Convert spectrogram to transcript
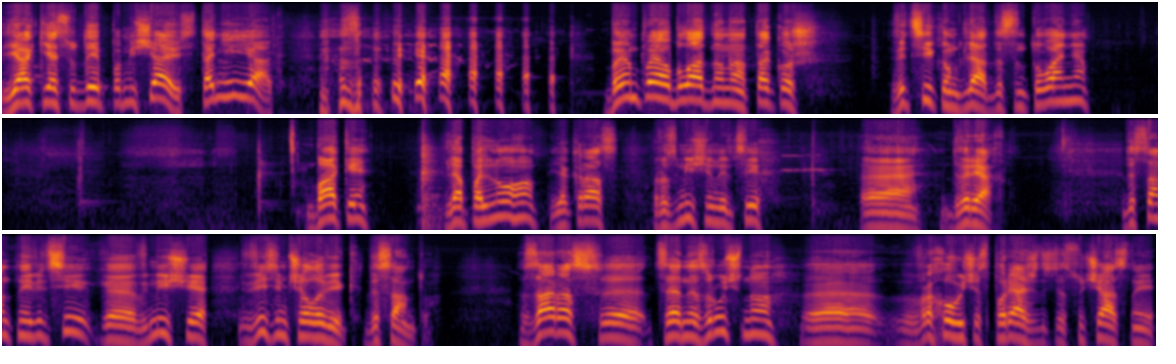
Як я сюди поміщаюсь? Та ніяк. БМП обладнана також відсіком для десантування. Баки для пального якраз розміщені в цих е, дверях. Десантний відсік е, вміщує 8 чоловік десанту. Зараз е, це незручно, е, враховуючи спорядженість сучасної,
